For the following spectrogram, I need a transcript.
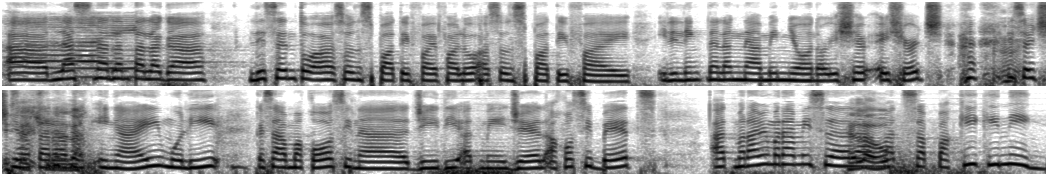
Ah, last na lang talaga. Listen to us on Spotify. Follow us on Spotify. Ililink na lang namin yon or i-share- i-search. i-search nyo. Tara mag-ingay. Muli, kasama ko sina JD at Majel. Ako si Bets. At maraming maraming salamat sa pakikinig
